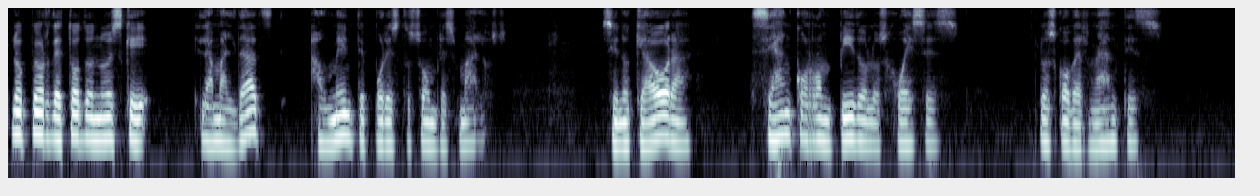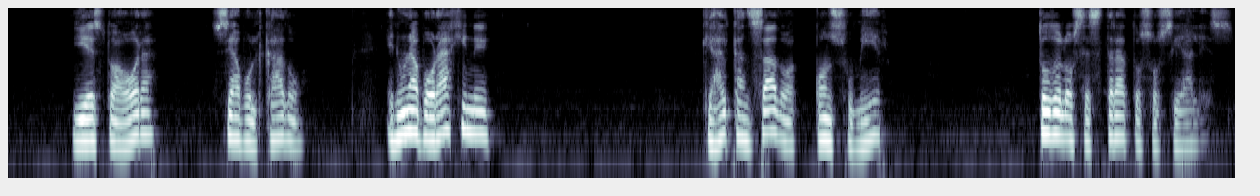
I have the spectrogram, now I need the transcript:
Lo peor de todo no es que la maldad aumente por estos hombres malos, sino que ahora se han corrompido los jueces, los gobernantes, y esto ahora se ha volcado en una vorágine que ha alcanzado a consumir todos los estratos sociales.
